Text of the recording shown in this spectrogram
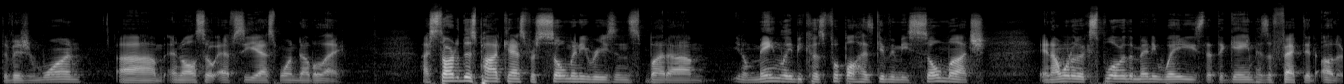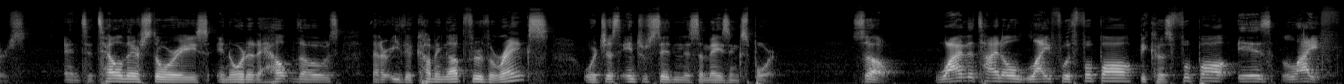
Division one, um, and also FCS 1AA. I started this podcast for so many reasons, but um, you know, mainly because football has given me so much, and I want to explore the many ways that the game has affected others, and to tell their stories in order to help those that are either coming up through the ranks or just interested in this amazing sport. So, why the title Life with Football? Because football is life,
